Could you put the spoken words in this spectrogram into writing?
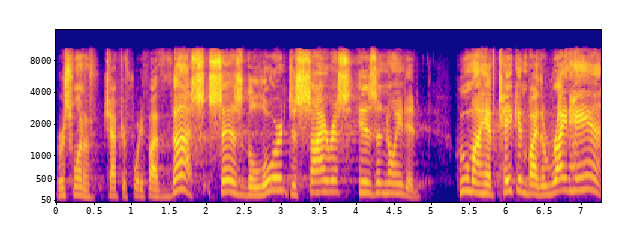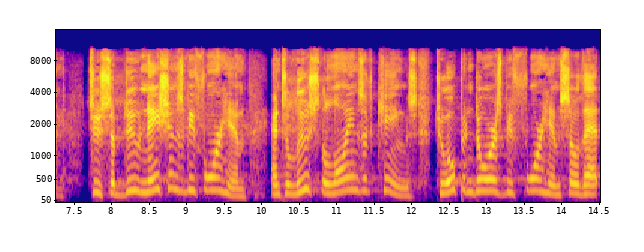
Verse 1 of chapter 45 Thus says the Lord to Cyrus, his anointed, whom I have taken by the right hand to subdue nations before him and to loose the loins of kings, to open doors before him so that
